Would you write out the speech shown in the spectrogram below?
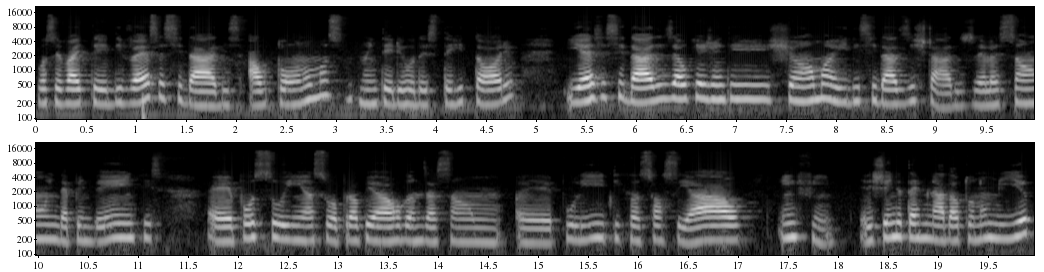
Você vai ter diversas cidades autônomas no interior desse território e essas cidades é o que a gente chama aí de cidades-estados. Elas são independentes, é, possuem a sua própria organização é, política, social, enfim. Eles têm determinada autonomia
